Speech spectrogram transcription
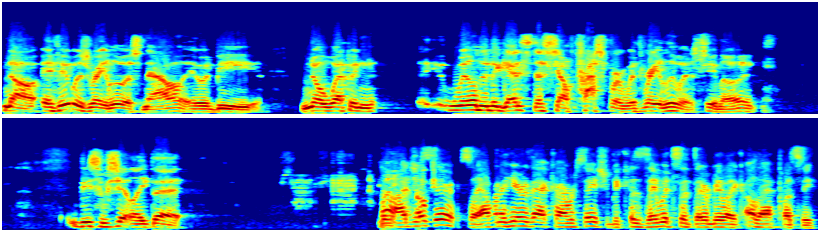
No, if it was Ray Lewis now, it would be no weapon wielded against us shall prosper with Ray Lewis. You know, It'd be some shit like that. No, I just seriously, I want to hear that conversation because they would sit there and be like, "Oh, that pussy!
